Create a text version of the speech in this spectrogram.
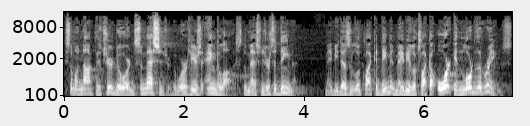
someone knocked at your door and it's a messenger. The word here is angelos. The messenger is a demon. Maybe he doesn't look like a demon. Maybe he looks like an orc in Lord of the Rings.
